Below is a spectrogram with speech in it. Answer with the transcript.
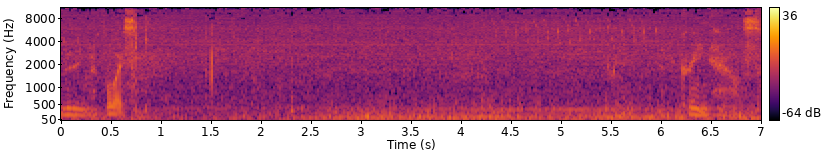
I'm losing my voice. And the greenhouse.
